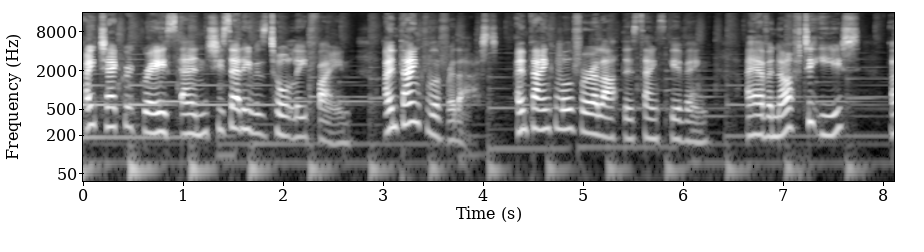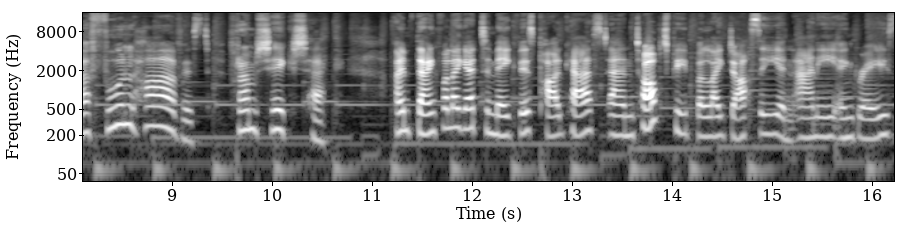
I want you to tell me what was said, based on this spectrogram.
I checked with Grace and she said he was totally fine. I'm thankful for that. I'm thankful for a lot this Thanksgiving. I have enough to eat, a full harvest from Shake Shack. I'm thankful I get to make this podcast and talk to people like Jossie and Anni and Grace.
